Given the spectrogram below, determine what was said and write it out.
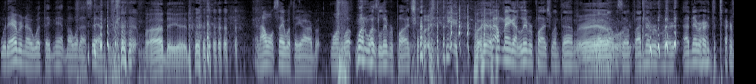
would ever know what they meant by what I said, But I did. and I won't say what they are. But one one was liver punch. well, Mountain Man got liver punched one time. that I Yeah, thought was so. I'd never heard. I'd never heard the term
